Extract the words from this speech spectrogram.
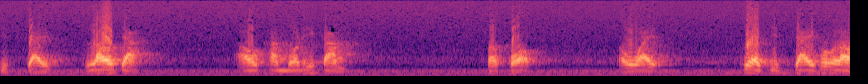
จิตใจ เราจะเอาคำบริกรรมประกอบเอาไว้ เพื่อจิตใจของเรา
